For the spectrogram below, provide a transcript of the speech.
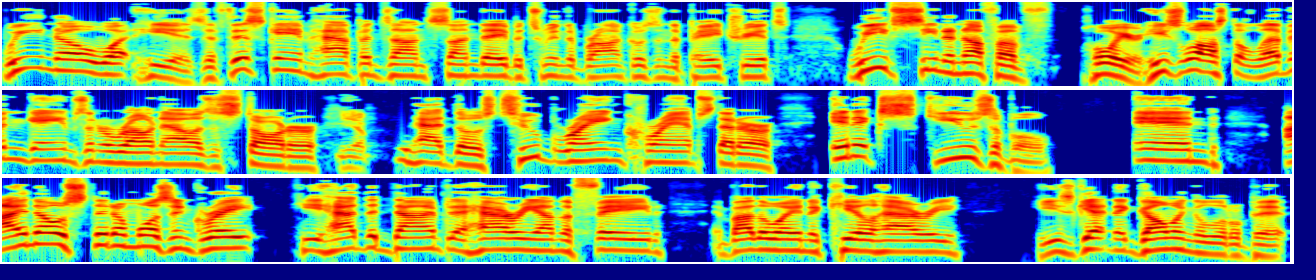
We know what he is. If this game happens on Sunday between the Broncos and the Patriots, we've seen enough of Hoyer. He's lost 11 games in a row now as a starter. Yep. He had those two brain cramps that are inexcusable. And I know Stidham wasn't great. He had the dime to Harry on the fade. And by the way, N'Keal Harry, he's getting it going a little bit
